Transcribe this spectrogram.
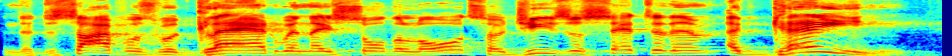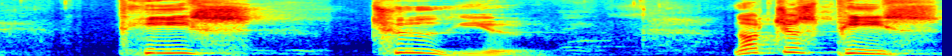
And the disciples were glad when they saw the Lord. So Jesus said to them again, Peace to you. Not just peace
